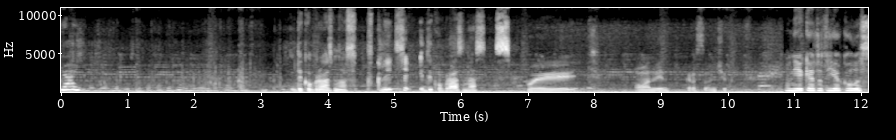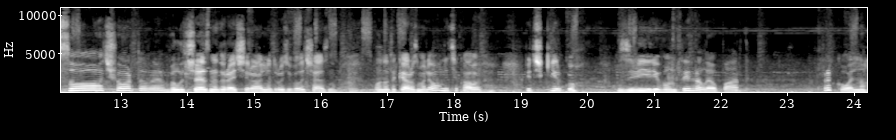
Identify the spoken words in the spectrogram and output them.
Яй! Дикобраз у нас в клітці і дикобраз у нас спить. Он він, красончик. Он яке тут є колесо чортове. Величезне, до речі, реально, друзі, величезне. Воно таке розмальоване, цікаве під шкірку звірів. Вон тигра, леопард. Прикольно.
